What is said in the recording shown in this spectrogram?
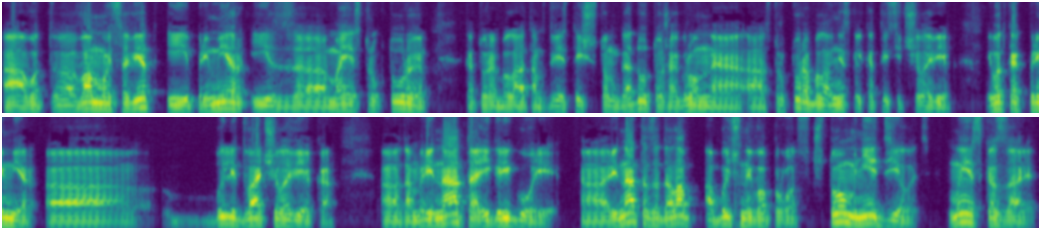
А вот э, вам мой совет и пример из э, моей структуры, которая была там в 2006 году, тоже огромная а, структура была в несколько тысяч человек – и вот как пример, а, были два человека, а, там Рената и Григорий. Рената задала обычный вопрос, что мне делать? Мы сказали,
